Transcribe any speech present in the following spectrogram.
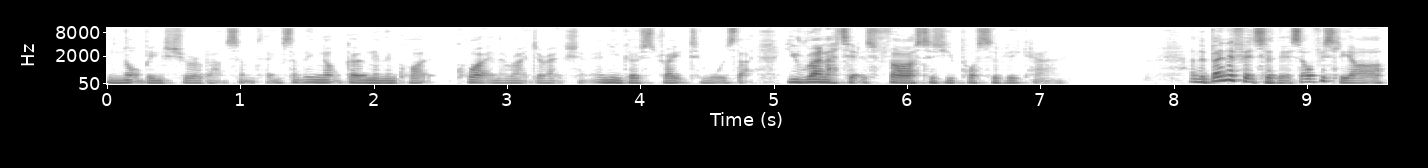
not being sure about something, something not going in quite quite in the right direction, and you go straight towards that. You run at it as fast as you possibly can. And the benefits of this obviously are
